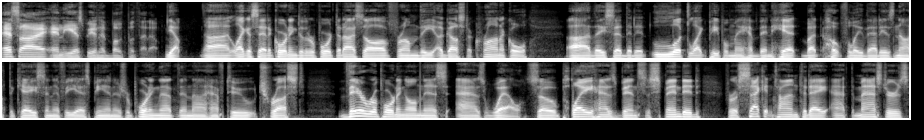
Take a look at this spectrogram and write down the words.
uh, SI and ESPN have both put that out. Yep. Uh, like I said, according to the report that I saw from the Augusta Chronicle, uh, they said that it looked like people may have been hit, but hopefully that is not the case. And if ESPN is reporting that, then I have to trust their reporting on this as well. So play has been suspended for a second time today at the Masters.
